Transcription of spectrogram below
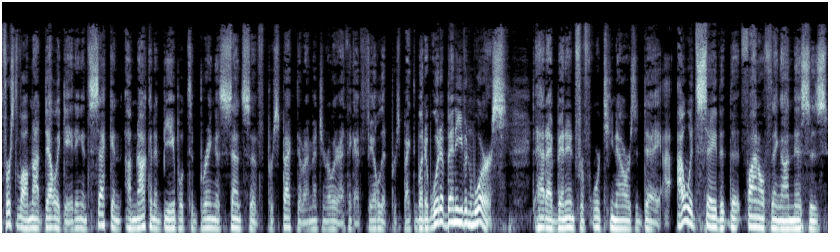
first of all, I'm not delegating. And second, I'm not going to be able to bring a sense of perspective. I mentioned earlier, I think I failed at perspective, but it would have been even worse had I been in for 14 hours a day. I would say that the final thing on this is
